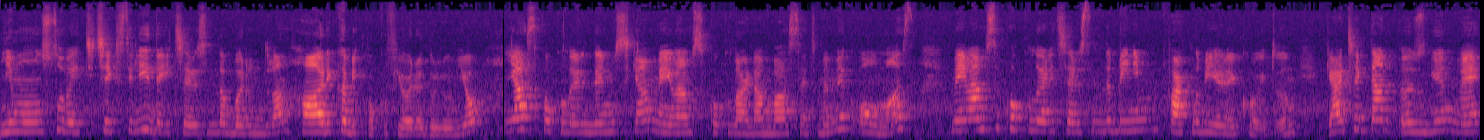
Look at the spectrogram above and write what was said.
limonsu ve çiçeksiliği de içerisinde barındıran harika bir koku Fiore Duluvio. Yaz kokuları demişken meyvemsi kokulardan bahsetmemek olmaz. Meyvemsi kokular içerisinde benim farklı bir yere koyduğum, gerçekten özgün ve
